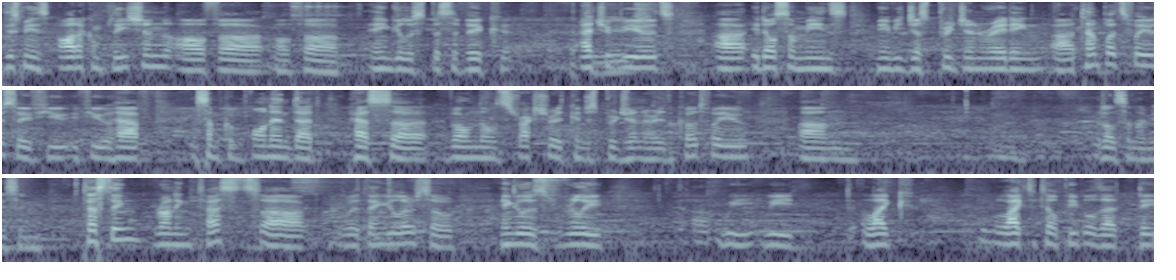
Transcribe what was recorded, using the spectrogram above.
this means auto completion of uh, of uh, Angular specific attributes. Uh, it also means maybe just pre-generating uh, templates for you. So if you if you have some component that has a well-known structure, it can just pre-generate the code for you. Um, what else am I missing? Testing, running tests uh, with Angular. So Angular is really uh, we we like like to tell people that they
